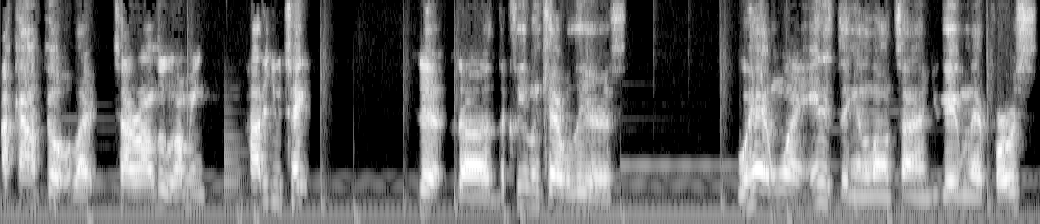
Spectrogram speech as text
I kind of felt like Tyronn Lue. I mean, how do you take the the the Cleveland Cavaliers, who hadn't won anything in a long time? You gave them their first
